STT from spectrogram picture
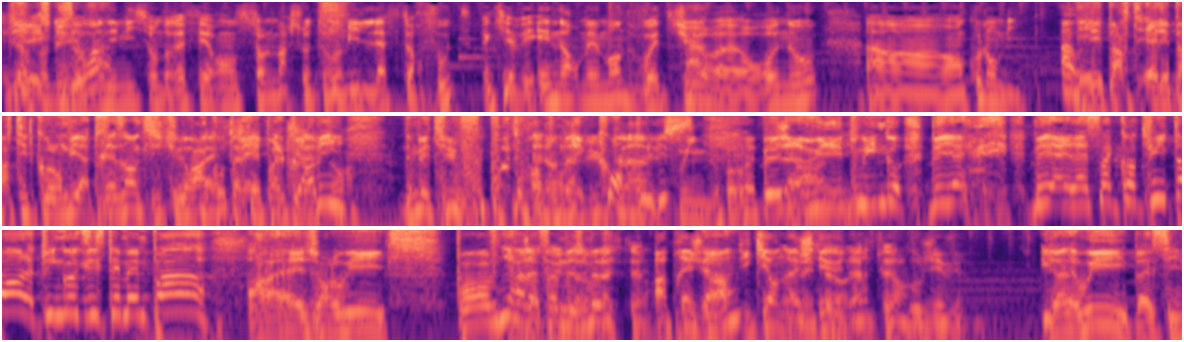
J'ai entendu dans une émission de référence sur le marché automobile, l'Afterfoot, qu'il y avait énormément de voitures euh, Renault en, en Colombie. Mais elle est partie elle est partie de Colombie à 13 ans que si tu racontes Bah, elle avait pas le permis. Mais tu en en plus. Twingo. Mais elle a vu les Twingo. Mais, mais elle a 58 ans, la Twingo existait même pas. Arrête, Jean-Louis. Pour en revenir à la fameuse meuf. Après, Gérard Hein Piquet, on On a acheté une un. Twingo, j'ai vu. Il en a, oui, bah, si,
